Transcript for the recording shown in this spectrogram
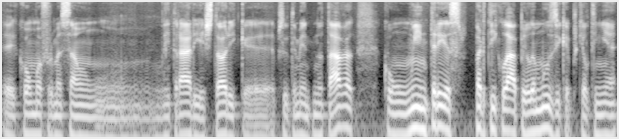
eh, com uma formação literária, histórica absolutamente notável, com um interesse particular pela música, porque ele tinha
